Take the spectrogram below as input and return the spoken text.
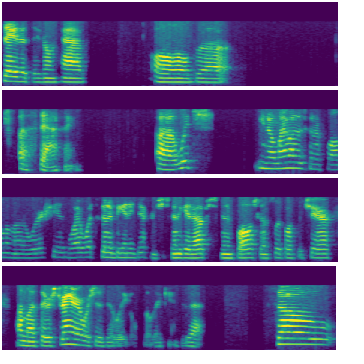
say that they don't have all the uh, staffing, uh, which you know, my mother's going to fall no matter where she is. Why? What's going to be any different? She's going to get up. She's going to fall. She's going to slip off the chair, unless they restrain her, which is illegal, so they can't do that. So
